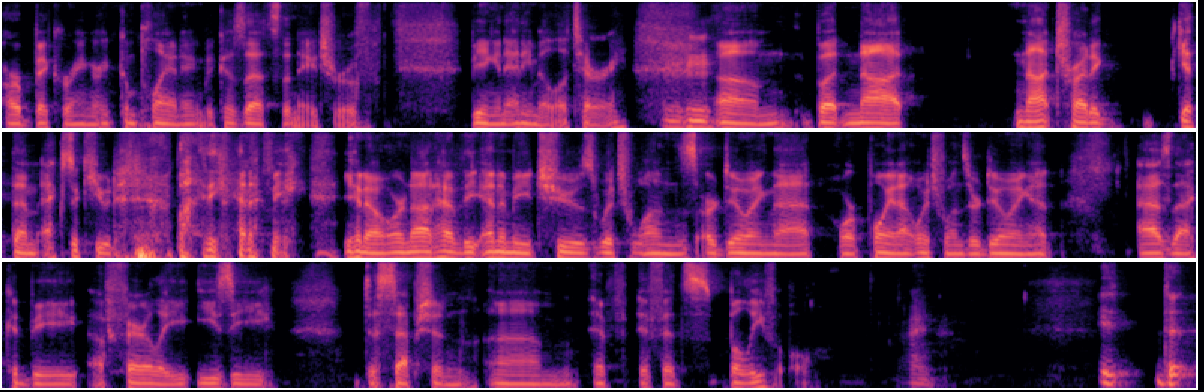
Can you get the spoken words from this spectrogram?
are bickering or complaining because that's the nature of being in any military. Mhm. Um, but not not try to get them executed by the enemy, you know, or not have the enemy choose which ones are doing that or point out which ones are doing it, as that could be a fairly easy deception um, if if it's believable. Right. It, the,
